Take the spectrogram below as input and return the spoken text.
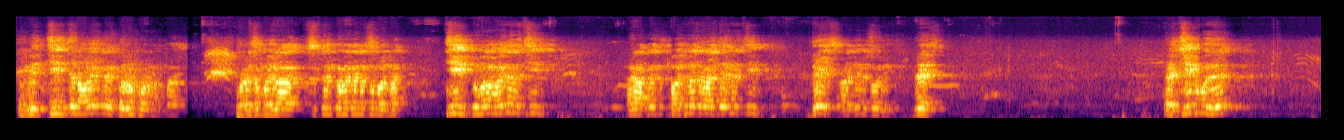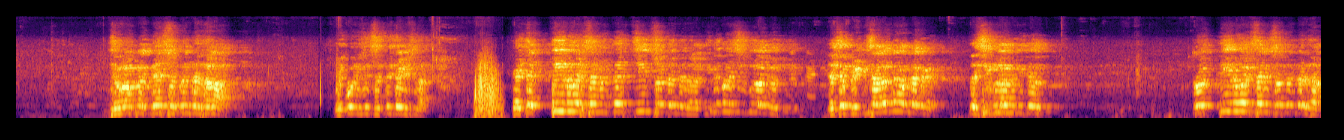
तुम्ही चीनचं नाव ऐकलंय तरुण पोरांना. थोडस महिला शिक्षण कमी त्यांना समजणार चीन तुम्हाला माहिती आहे ना चीन? अरे आपल्या बाजूलाच राज्य आहे ना चीन. देश राज्य सॉरी देश. त्या चीन मध्ये जेव्हा आपला देश स्वतंत्र झाला एकोणीसशे सत्तेचाळीस ला त्याच्या तीन वर्षानंतर चीन स्वतंत्र झाला. तिथे पण अशी गुलामी होती. जसे ब्रिटिश आलं ना आपल्याकडे तशी गुलामी तिथे होती. तो तीन वर्षांनी स्वतंत्र झाला.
